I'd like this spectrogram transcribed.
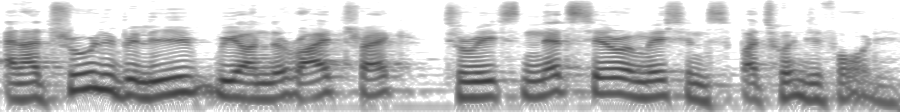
and I truly believe we are on the right track to reach net zero emissions by 2040.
